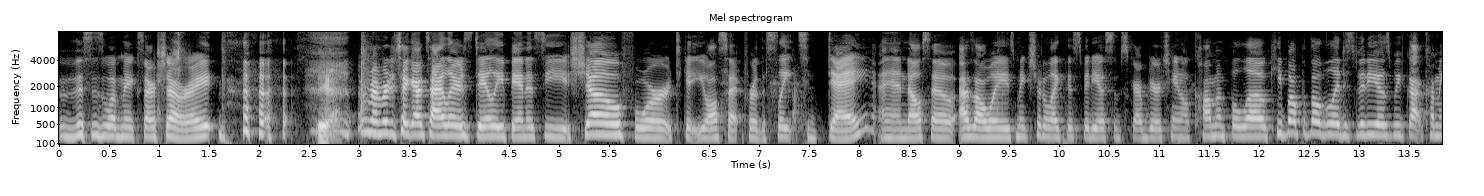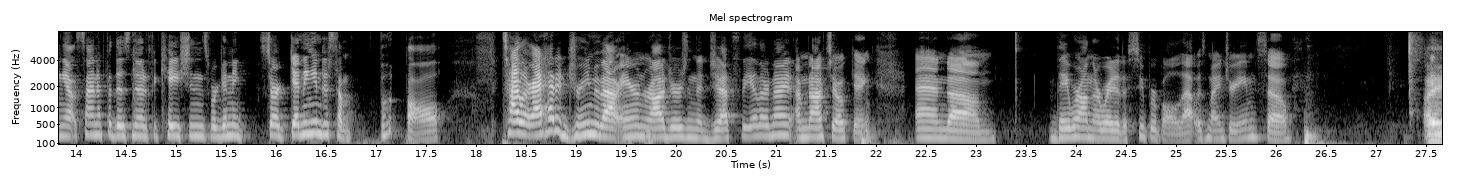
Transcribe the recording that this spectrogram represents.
mean, this is what makes our show, right? Yeah. Remember to check out Tyler's daily fantasy show for to get you all set for the slate today. And also, as always, make sure to like this video, subscribe to our channel, comment below, keep up with all the latest videos we've got coming out. Sign up for those notifications. We're gonna start getting into some football. Tyler, I had a dream about Aaron Rodgers and the Jets the other night. I'm not joking, and um, they were on their way to the Super Bowl. That was my dream. So I, I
